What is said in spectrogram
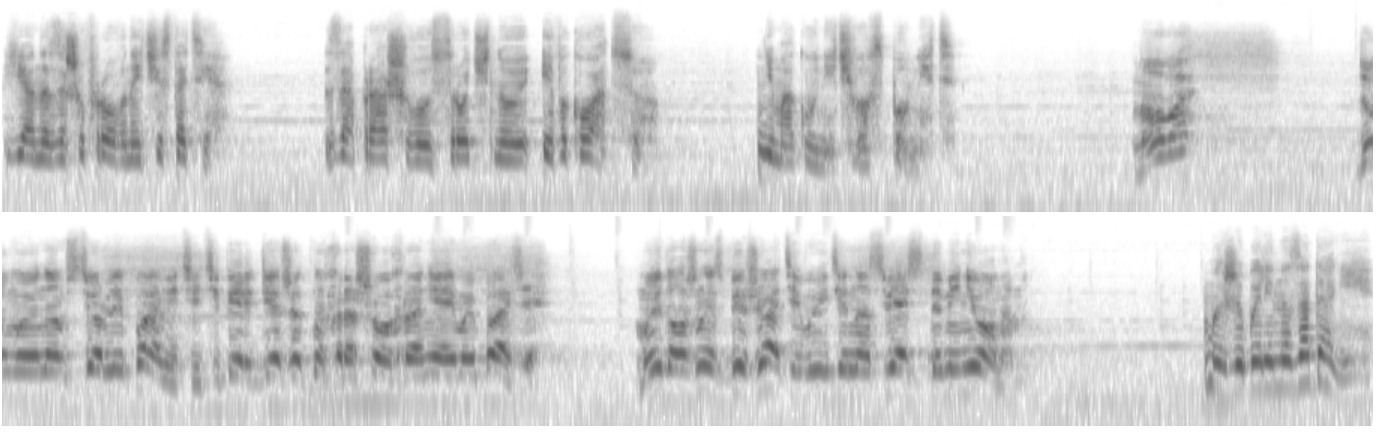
Я на зашифрованной частоте. Запрашиваю срочную эвакуацию. Не могу ничего вспомнить. Нова? Думаю, нам стерли память и теперь держат на хорошо охраняемой базе. Мы должны сбежать и выйти на связь с Доминионом. Мы же были на задании.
